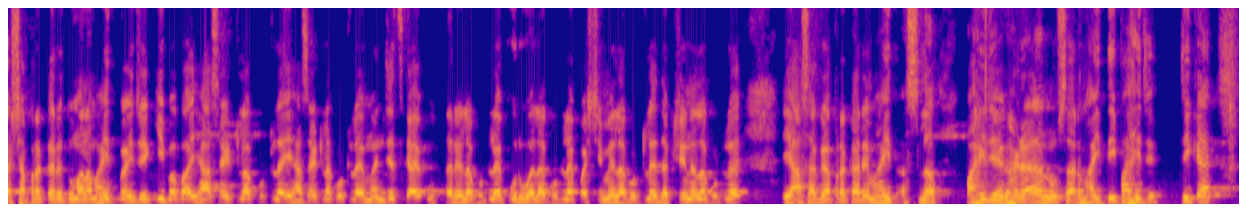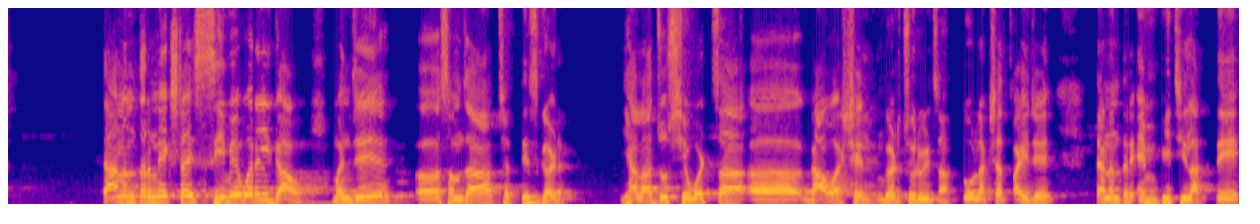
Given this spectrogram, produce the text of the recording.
तशा प्रकारे तुम्हाला माहीत पाहिजे की बाबा ह्या साईडला कुठलं आहे ह्या साईडला कुठलं आहे म्हणजेच काय? उत्तरेला कुठलं आहे पूर्वेला कुठलं आहे पश्चिमेला कुठलं आहे दक्षिणेला कुठलं आहे या सगळ्या प्रकारे माहीत असलं पाहिजे घड्याळानुसार माहिती पाहिजे. ठीक आहे? त्यानंतर नेक्स्ट आहे सीमेवरील गाव. म्हणजे समजा छत्तीसगड ह्याला जो शेवटचा गाव असेल गडचिरोलीचा तो लक्षात पाहिजे. त्यानंतर एम पीची लागते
